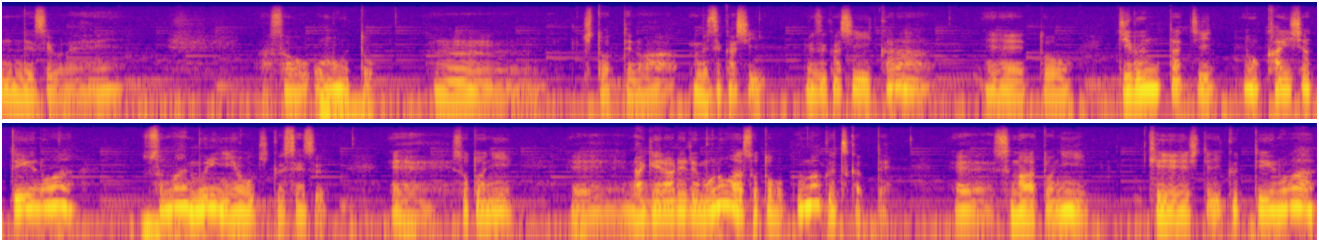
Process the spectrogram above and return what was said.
うんですよね。そう思うとうん人ってのは難しい難しいからえっ、ー、と自分たちの会社っていうのはそのまま無理に大きくせず、えー、外に、えー、投げられるものは外をうまく使って、えー、スマートに経営していくっていうのが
